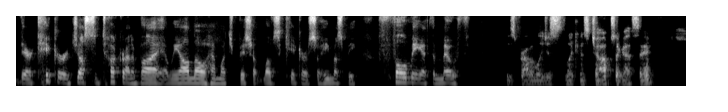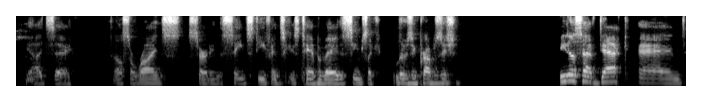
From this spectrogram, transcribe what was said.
their kicker Justin Tucker on a bye, and we all know how much Bishop loves kicker, so he must be foaming at the mouth. He's probably just licking his chops, I guess. Eh? Yeah, I'd say. And also, Ryan's starting the Saints defense against Tampa Bay. This seems like losing proposition. He does have Dak and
